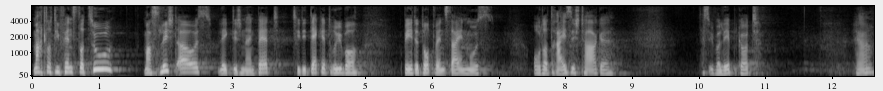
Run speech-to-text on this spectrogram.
Mach doch die Fenster zu, mach's Licht aus, leg dich in dein Bett, zieh die Decke drüber, bete dort, wenn es sein muss. Oder 30 Tage, das überlebt Gott. Ja.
